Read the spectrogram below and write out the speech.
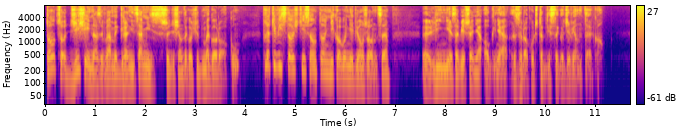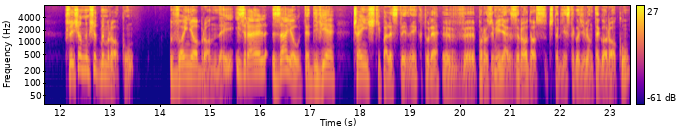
to, co dzisiaj nazywamy granicami z 1967 roku, w rzeczywistości są to nikogo nie wiążące e, linie zawieszenia ognia z roku 1949. W 1967 roku w wojnie obronnej Izrael zajął te dwie części Palestyny, które w porozumieniach z Rodos 1949 roku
